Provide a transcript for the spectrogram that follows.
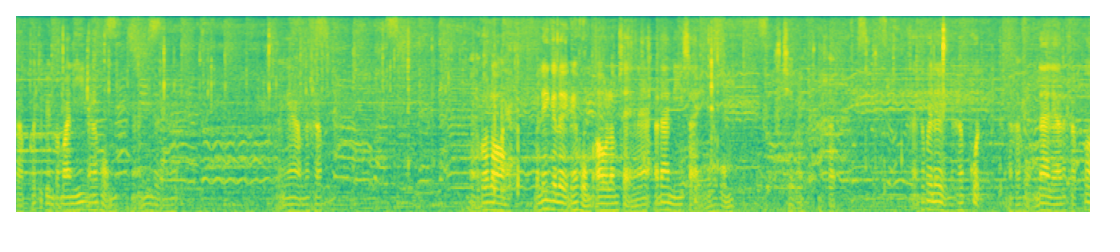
ครับก็จะเป็นประมาณนี้นะครับผมอ่านี่เลยนะฮะสวยงามนะครับแล้วก็ลองมาเล่นกันเลยนะครับผมเอาลำแสงนะฮะแล้วด้านนี้ใส่นะครับผมใช่ไหมนะครับใส่เข้าไปเลยนะครับ กดนะครับผมได้แล้วนะครับ ก็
